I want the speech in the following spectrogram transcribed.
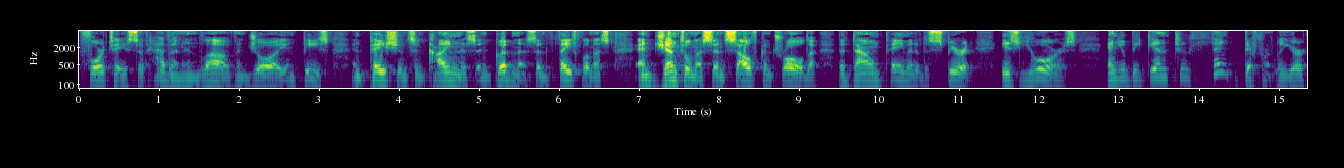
foretastes of heaven and love and joy and peace and patience and kindness and goodness and faithfulness and gentleness and self control. The, the down payment of the Spirit is yours. And you begin to think differently. Your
